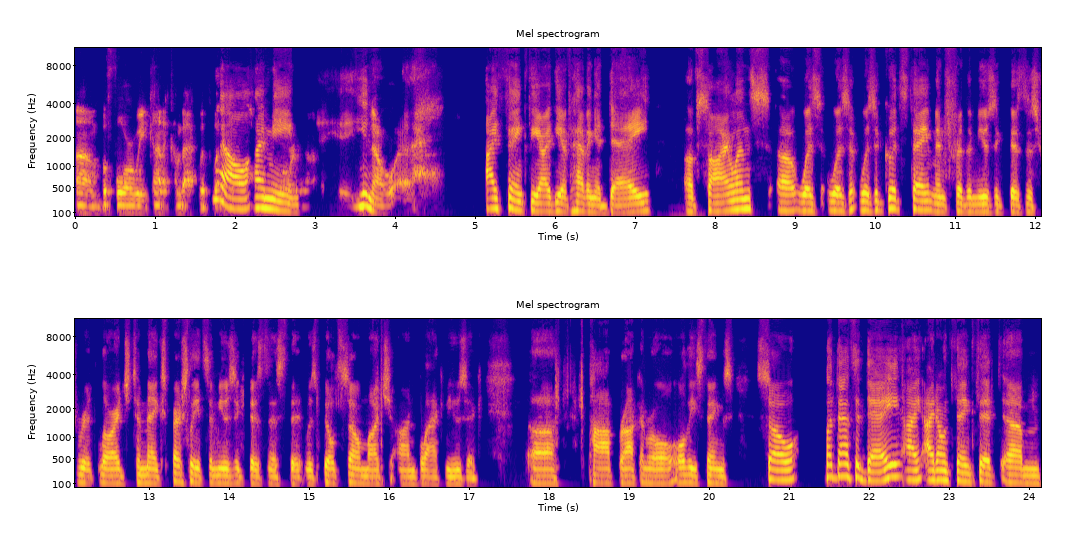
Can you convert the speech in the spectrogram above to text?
um, before we kind of come back with well i mean you know i think the idea of having a day of silence uh, was was was a good statement for the music business writ large to make especially it's a music business that was built so much on black music uh, pop rock and roll all these things. So but that's a day. I, I don't think that um,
